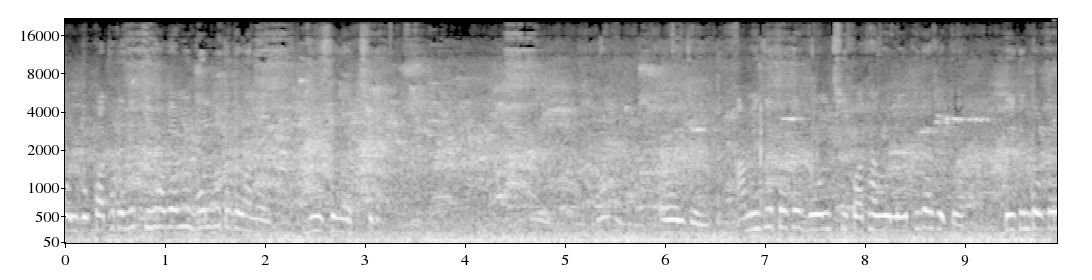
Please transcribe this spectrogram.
বলব, কথাটা যে কীভাবে আমি বলব তোকে মানে বুঝতে পারছি না। ওই যে। আমি যে তোকে বলছি কথাগুলো, ঠিক আছে তো? তুই কিন্তু ওকে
